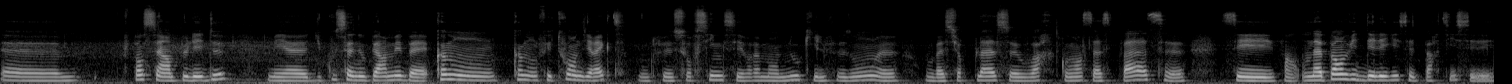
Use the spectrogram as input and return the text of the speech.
Je pense que c'est un peu les deux. Mais euh, du coup, ça nous permet, bah, comme, on, fait tout en direct, donc le sourcing, c'est vraiment nous qui le faisons. Euh, on va sur place euh, voir comment ça se passe. c'est, on n'a pas envie de déléguer cette partie. C'est,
